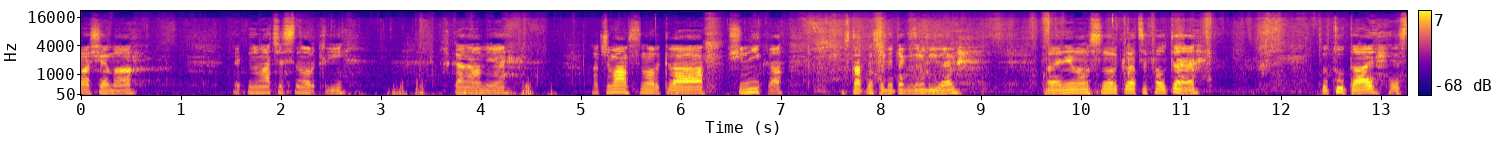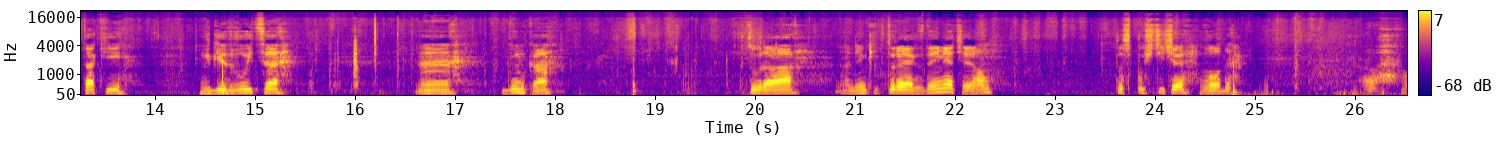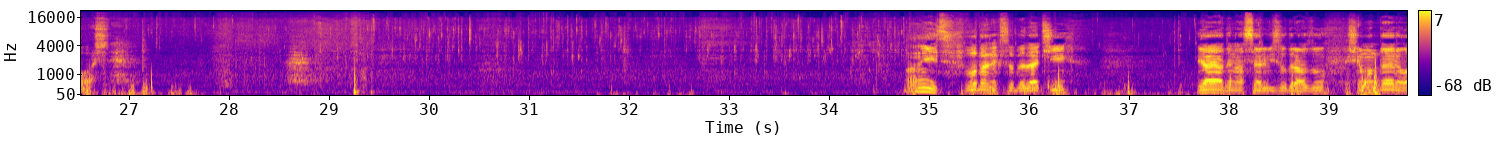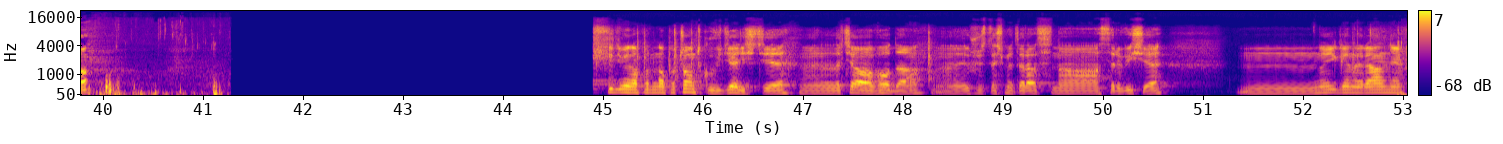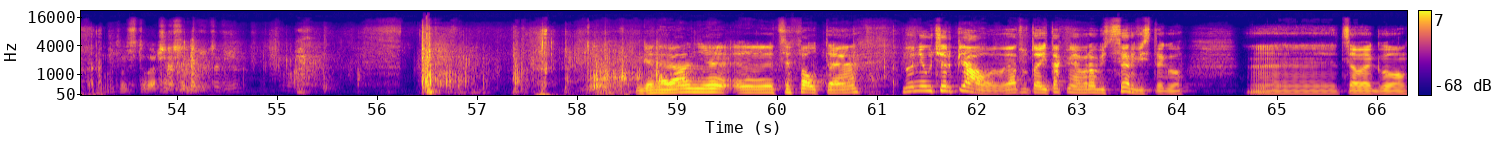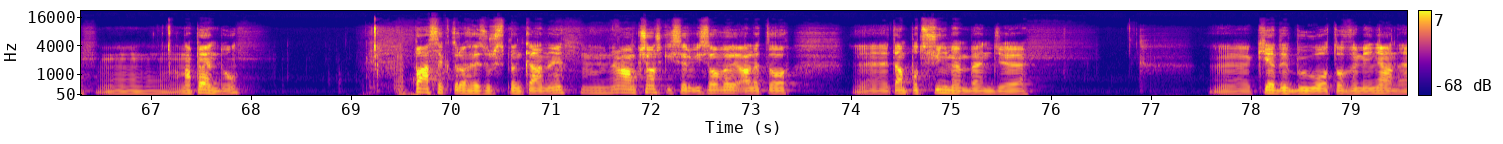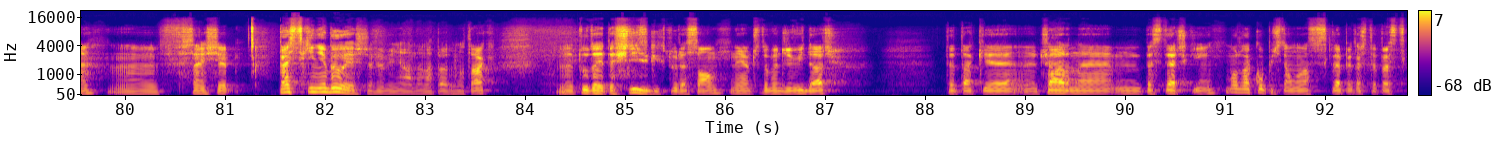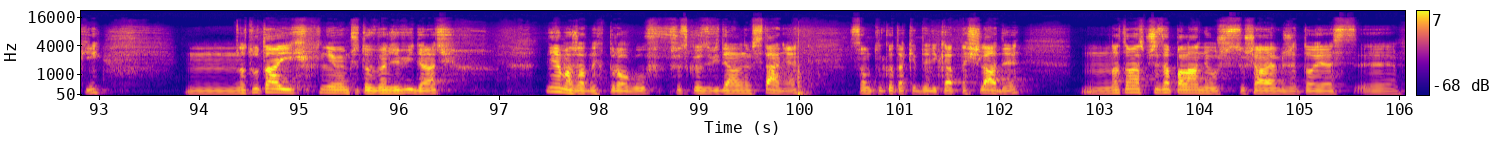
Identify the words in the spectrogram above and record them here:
Siema, siema. Jak nie macie snorkli w kanamie, znaczy mam snorkla silnika, ostatnio sobie tak zrobiłem, ale nie mam snorkla CVT, to tutaj jest taki w G2 e, gumka, która, dzięki której jak zdejmiecie ją, to spuścicie wodę. O, właśnie. No nic, woda niech sobie leci. Ja jadę na serwis od razu. Siemandero. W filmie na, na początku widzieliście, e, leciała woda. E, Już jesteśmy teraz na serwisie. Mm, No i generalnie. No to stołeczek sobie. Generalnie y, CVT no nie ucierpiało. Ja tutaj i tak miałem robić serwis tego całego mm, napędu. Pasek trochę jest już spękany. Mm, Ja mam książki serwisowej, ale to y, tam pod filmem będzie y, kiedy było to wymieniane. W sensie pestki nie były jeszcze wymieniane na pewno, tak? Tutaj te ślizgi, które są, nie wiem czy to będzie widać te takie czarne mm, pesteczki. Można kupić tam u nas w sklepie też te pestki. Mm, No tutaj nie wiem czy to będzie widać. Nie ma żadnych progów. Wszystko jest w idealnym stanie. Są tylko takie delikatne ślady. Mm, Natomiast przy zapalaniu już słyszałem, że to jest y,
